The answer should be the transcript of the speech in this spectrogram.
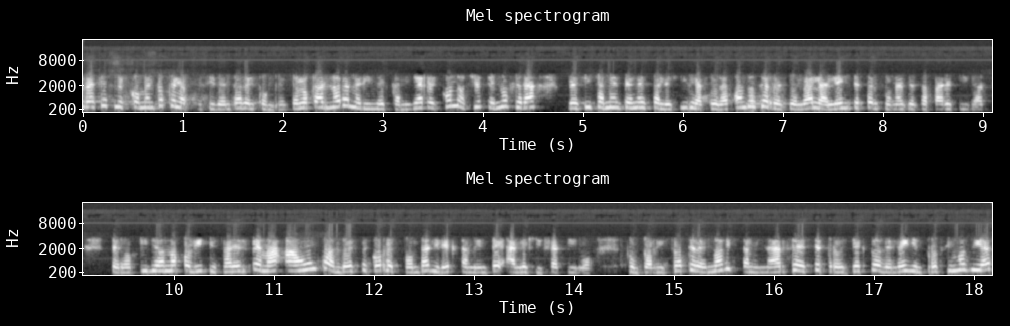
Gracias. Les comento que la presidenta del Congreso local, Nora Merino Escamilla, reconoció que no será precisamente en esta legislatura cuando se resuelva la ley de personas desaparecidas, pero pidió no politizar el tema, aun cuando este corresponda directamente al legislativo. Puntualizó que de no dictaminarse este proyecto de ley en próximos días,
